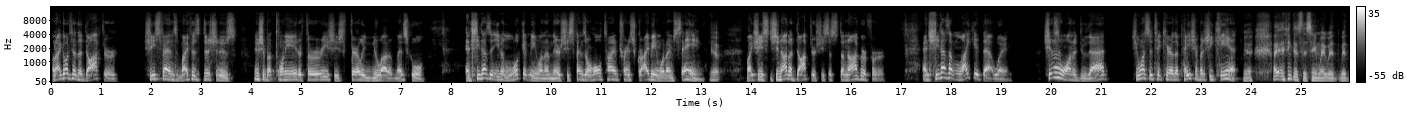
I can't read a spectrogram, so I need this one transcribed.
when I go to the doctor, she spends, my physician is, I think she's about 28 or 30. She's fairly new out of med school. And she doesn't even look at me when I'm there. She spends her whole time transcribing what I'm saying. Yep. Like she's she's not a doctor, she's a stenographer. And she doesn't like it that way. She doesn't want to do that. She wants to take care of the patient, but she can't. Yeah, I, I, think that's the same way with with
